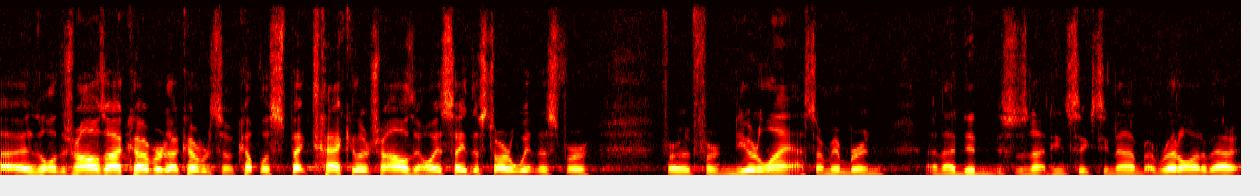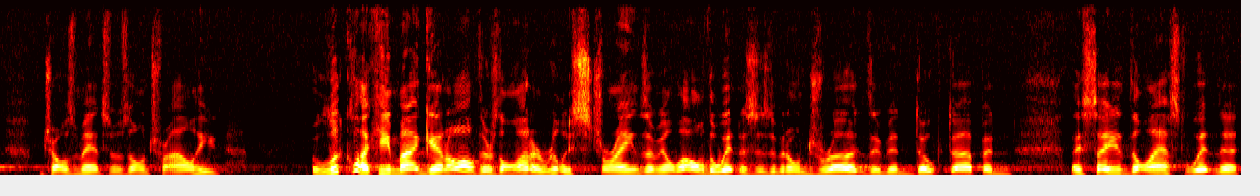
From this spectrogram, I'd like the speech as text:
uh, in all the trials I covered, I covered some, a couple of spectacular trials. They always say the star witness for, for, for near last. I remember in and I didn't, this was 1969, but I read a lot about it. When Charles Manson was on trial, he looked like he might get off. There's a lot of really strains. I mean, all the witnesses have been on drugs, they've been doped up, and they say the last witness,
